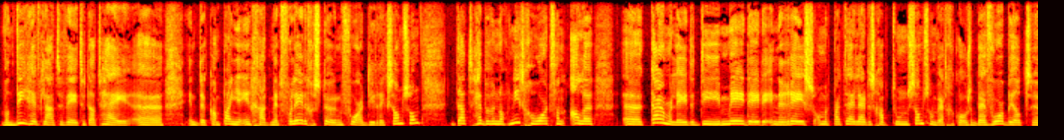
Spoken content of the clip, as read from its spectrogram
Want die heeft laten weten dat hij uh, in de campagne ingaat met volledige steun voor Diederik Samson. Dat hebben we nog niet gehoord van alle Kamerleden die meededen in de race om het partijleiderschap toen Samson werd gekozen. Bijvoorbeeld uh,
